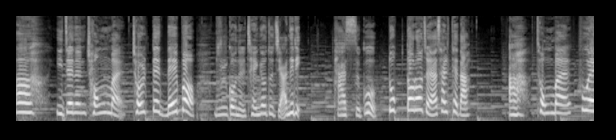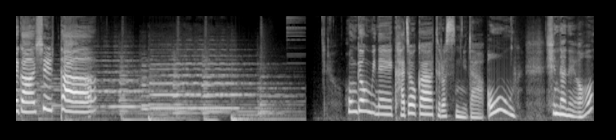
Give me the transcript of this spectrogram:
아, 이제는 정말 절대 네버 물건을 쟁여두지 않으리. 다 쓰고 똑 떨어져야 살 테다. 아, 정말 후회가 싫다. 홍경민의 가져가 들었습니다. 오, 신나네요.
